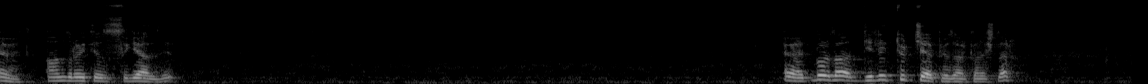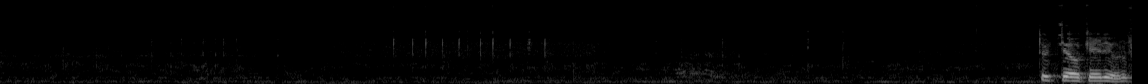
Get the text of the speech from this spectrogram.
Evet, Android yazısı geldi. Evet, burada dili Türkçe yapıyoruz arkadaşlar. Türkçe okeyliyoruz.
